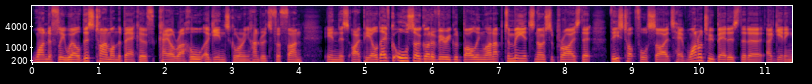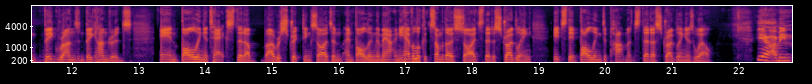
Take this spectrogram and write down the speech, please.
wonderfully well. This time on the back of KL Rahul, again scoring hundreds for fun in this IPL. They've also got a very good bowling lineup. To me, it's no surprise that these top four sides have one or two batters that are, are getting big runs and big hundreds. And bowling attacks that are, are restricting sides and, and bowling them out. And you have a look at some of those sides that are struggling, it's their bowling departments that are struggling as well. Yeah, I mean,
